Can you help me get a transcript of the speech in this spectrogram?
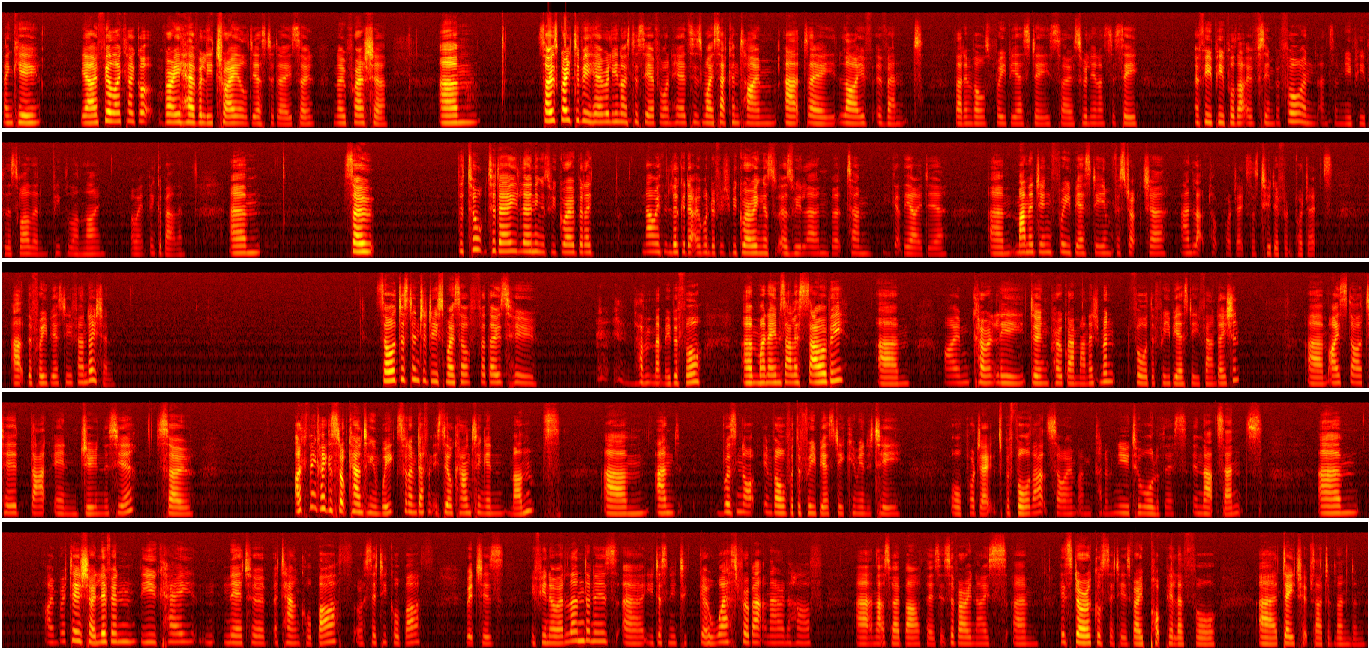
Thank you. Yeah, I feel like I got very heavily trailed yesterday, so no pressure. Um, so it's great to be here. Really nice to see everyone here. This is my second time at a live event that involves FreeBSD, so it's really nice to see a few people that I've seen before and, and some new people as well, and people online. I won't think about them. Um, so the talk today, learning as we grow, but I, now I look at it, I wonder if it should be growing as, as we learn, but um, you get the idea. Um, managing FreeBSD infrastructure and laptop projects as two different projects at the FreeBSD Foundation. So I'll just introduce myself for those who haven't met me before. Um, my name's Alice Sowerby. Um, I'm currently doing program management for the FreeBSD Foundation. Um, I started that in June this year, so I think I can stop counting in weeks, but I'm definitely still counting in months. Um, and was not involved with the FreeBSD community or project before that, so I'm, I'm kind of new to all of this in that sense. Um, I'm British. I live in the UK, near to a town called Bath, or a city called Bath, which is, if you know where London is, uh, you just need to go west for about an hour and a half, uh, and that's where Bath is. It's a very nice um, historical city. It's very popular for uh, day trips out of London.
